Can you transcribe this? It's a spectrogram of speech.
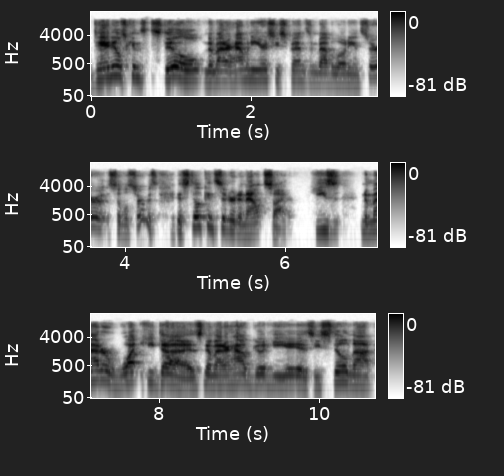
Daniels can still, no matter how many years he spends in Babylonian ser- civil service, is still considered an outsider. He's no matter what he does, no matter how good he is, he's still not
